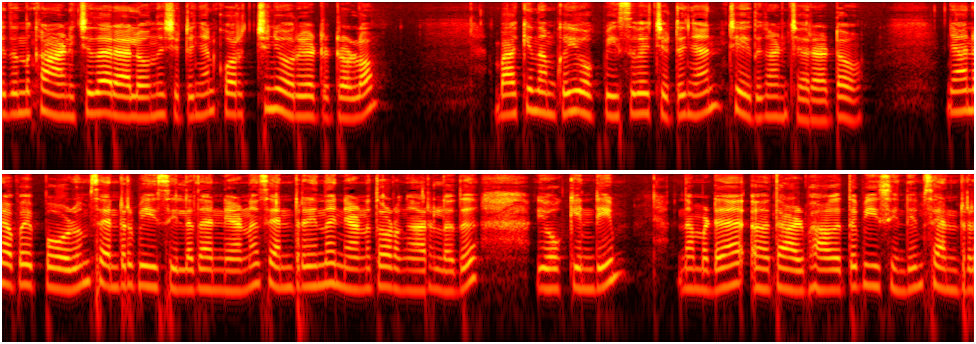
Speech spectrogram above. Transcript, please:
ഇതൊന്ന് കാണിച്ചു തരാമല്ലോ എന്ന് വെച്ചിട്ട് ഞാൻ കുറച്ച് ഞൊറി ഇട്ടിട്ടുള്ളൂ. ബാക്കി നമുക്ക് യോക്ക് പീസ് വെച്ചിട്ട് ഞാൻ ചെയ്ത് കാണിച്ചു തരാം കേട്ടോ ഞാനപ്പോൾ എപ്പോഴും സെന്റർ പീസിൽ തന്നെയാണ് സെന്ററിൽ നിന്ന് തന്നെയാണ് തുടങ്ങാറുള്ളത്. യോക്കിന്റെയും നമ്മുടെ താഴ്ഭാഗത്തെ പീസിന്റെയും സെന്റർ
